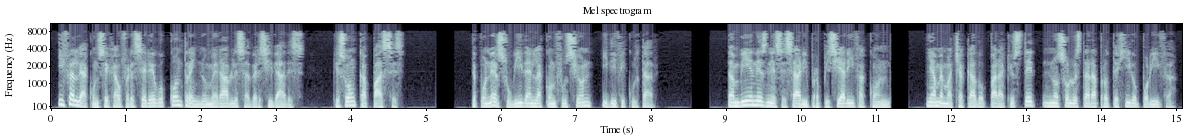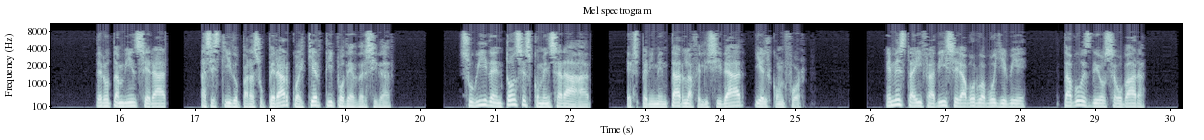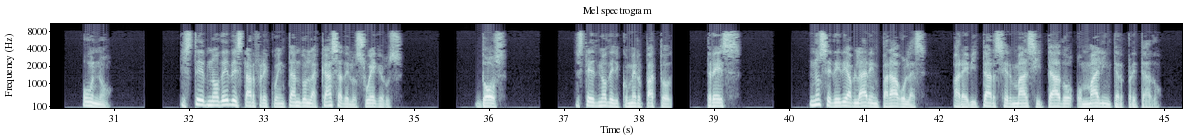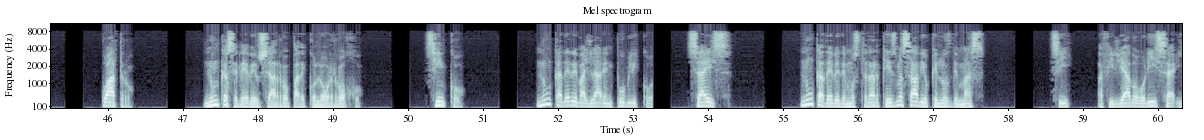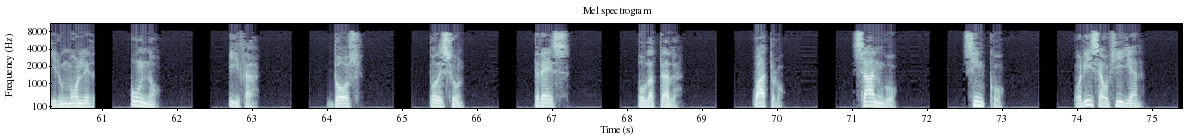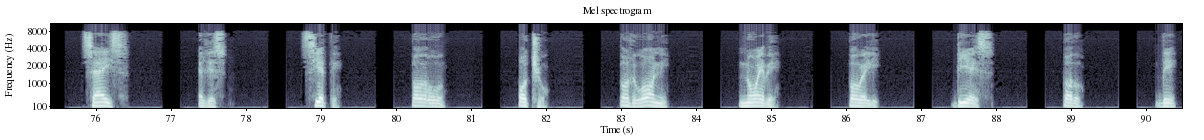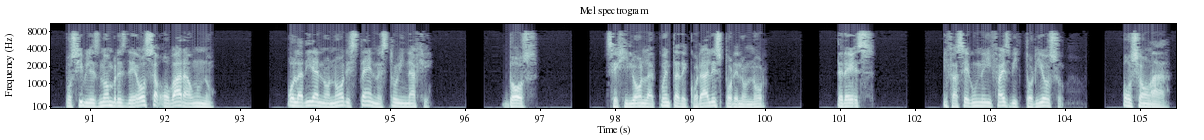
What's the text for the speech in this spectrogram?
IFA le aconseja ofrecer ego contra innumerables adversidades, que son capaces de poner su vida en la confusión y dificultad. También es necesario propiciar IFA con llame machacado para que usted no solo estará protegido por IFA, pero también será asistido para superar cualquier tipo de adversidad. Su vida entonces comenzará a experimentar la felicidad y el confort. En esta IFA dice Aboye tabúes de Osaobara. 1. Usted no debe estar frecuentando la casa de los suegros. 2. Usted no debe comer pato. 3. No se debe hablar en parábolas, para evitar ser mal citado o mal interpretado. 4. Nunca se debe usar ropa de color rojo. 5. Nunca debe bailar en público. 6. Nunca debe demostrar que es más sabio que los demás. Sí, afiliado Orisa y Irumole. 1. Ifa. 2. Poesun. 3. Odatala. 4. Sango. 5. Orisa Ojillan. 6. Eldes. 7. Pou. 8. Poruoni. 9. Poei. 10. Podo. D. Posibles nombres de Osa o Vara 1. Oladira en honor está en nuestro linaje. 2. Segilón la cuenta de corales por el honor. 3. Ifa según Ifa es victorioso. Oson A.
